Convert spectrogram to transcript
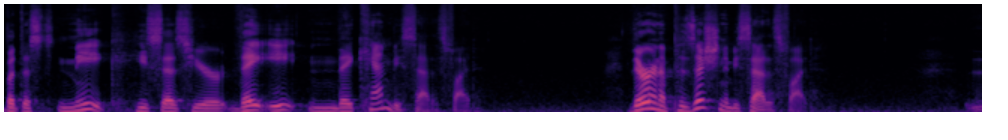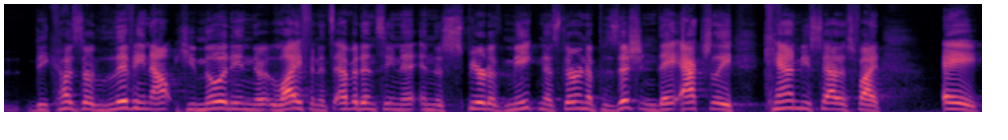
But the meek, he says here, they eat and they can be satisfied. They're in a position to be satisfied. Because they're living out humility in their life and it's evidencing it in the spirit of meekness, they're in a position they actually can be satisfied. A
